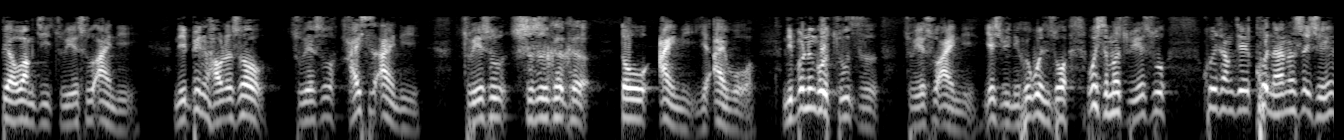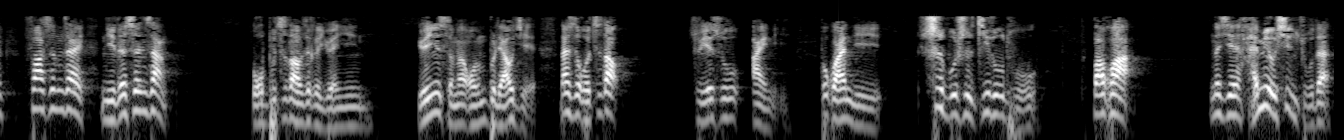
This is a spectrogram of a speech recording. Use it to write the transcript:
不要忘记主耶稣爱你。你病好的时候，主耶稣还是爱你。主耶稣时时刻刻都爱你，也爱我。你不能够阻止主耶稣爱你。也许你会问说，为什么主耶稣会让这些困难的事情发生在你的身上？我不知道这个原因。原因什么？我们不了解，但是我知道，主耶稣爱你，不管你是不是基督徒，包括那些还没有信主的，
